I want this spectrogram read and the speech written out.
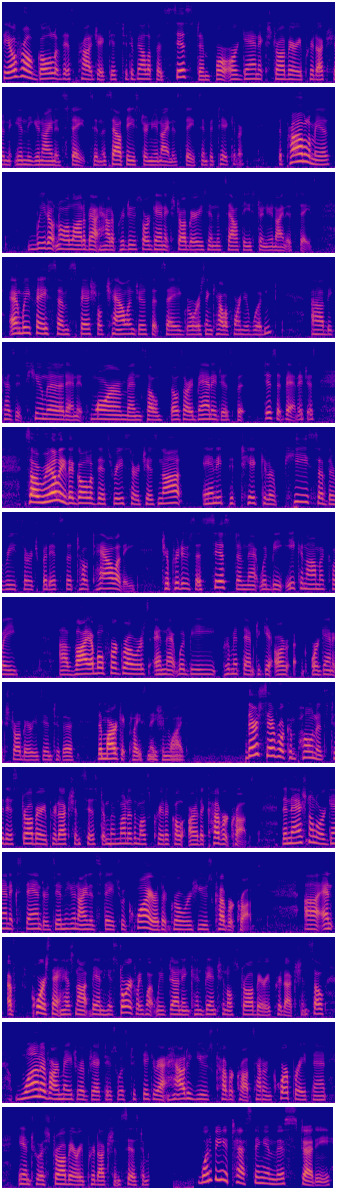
The overall goal of this project is to develop a system for organic strawberry production in the United States, in the southeastern United States in particular. The problem is we don't know a lot about how to produce organic strawberries in the southeastern United States. And we face some special challenges that, say, growers in California wouldn't uh, because it's humid and it's warm, and so those are advantages but disadvantages. So, really, the goal of this research is not any particular piece of the research, but it's the totality to produce a system that would be economically uh, viable for growers and that would be permit them to get or, organic strawberries into the, the marketplace nationwide. There are several components to this strawberry production system, and one of the most critical are the cover crops. The national organic standards in the United States require that growers use cover crops. Uh, and of course, that has not been historically what we've done in conventional strawberry production. So, one of our major objectives was to figure out how to use cover crops, how to incorporate that into a strawberry production system. What we are testing in this study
